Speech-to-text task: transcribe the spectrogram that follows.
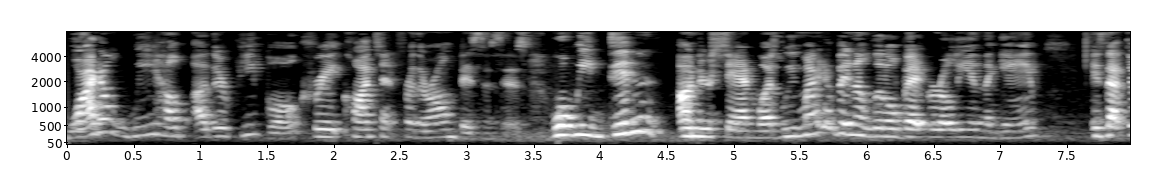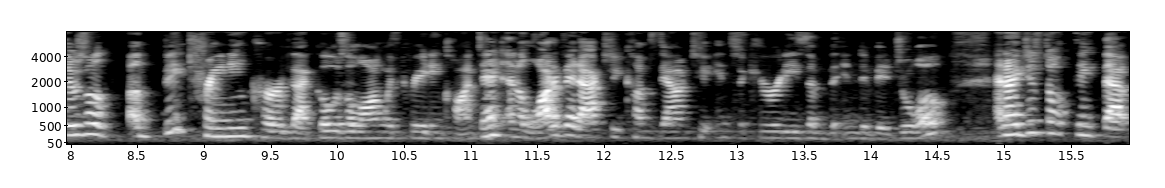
why don't we help other people create content for their own businesses? What we didn't understand was we might have been a little bit early in the game is that there's a, a big training curve that goes along with creating content and a lot of it actually comes down to insecurities of the individual. And i just don't think that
